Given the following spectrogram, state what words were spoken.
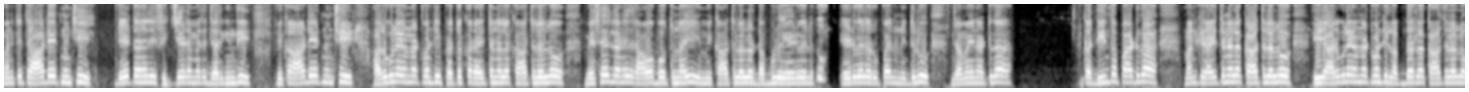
మనకైతే ఆ డేట్ నుంచి డేట్ అనేది ఫిక్స్ చేయడం అయితే జరిగింది. ఇక ఆ డేట్ నుంచి అరుగులై ఉన్నటువంటి ప్రతి ఒక్క రైతన్నల ఖాతాలలో మెసేజ్లు అనేది రావబోతున్నాయి. మీ ఖాతాలలో డబ్బులు ఏడు వేలు ఏడు వేల రూపాయల నిధులు జమ అయినట్టుగా ఇక దీంతో పాటుగా మనకి రైతన్నల ఖాతాలలో ఈ అరుగులై ఉన్నటువంటి లబ్ధారుల ఖాతాలలో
